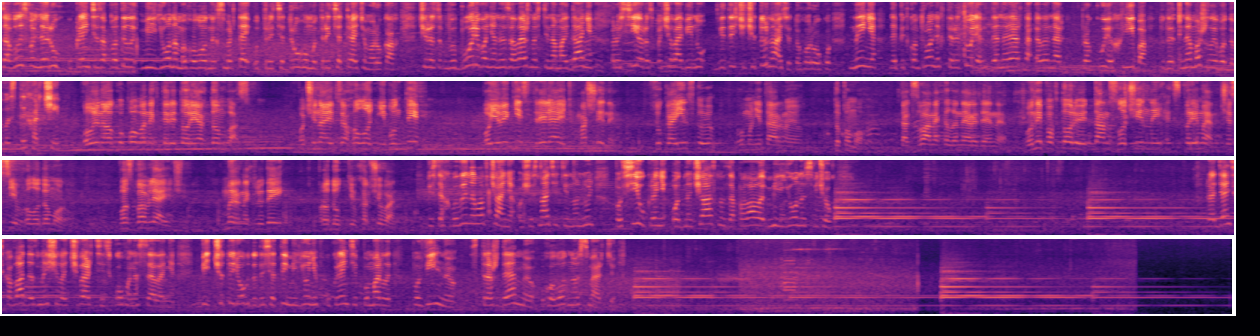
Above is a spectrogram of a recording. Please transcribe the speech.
За визвольний рух українці заплатили мільйонами голодних смертей у 32-33 роках. Через виборювання незалежності на Майдані Росія розпочала війну 2014 року. Нині на підконтрольних територіях ДНР та ЛНР бракує хліба, туди неможливо довести харчі. Коли на окупованих територіях Донбасу починаються голодні бунти, бойовики стріляють в машини з українською гуманітарною допомогою, так званих ЛНР і ДНР. Вони повторюють там злочинний експеримент часів голодомору, позбавляючи мирних людей продуктів харчування. Після хвилини мовчання о 16.00 по всій Україні одночасно запалали мільйони свічок. Радянська влада знищила чверть сільського населення. Від 4 до 10 мільйонів українців померли повільною, стражденною, голодною смертю.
